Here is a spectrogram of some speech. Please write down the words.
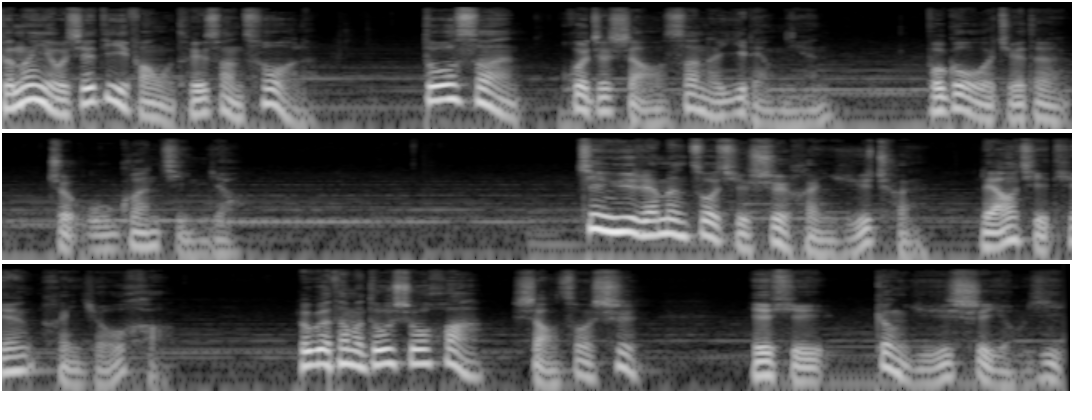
可能有些地方我推算错了，多算或者少算了一两年，不过我觉得这无关紧要。鉴于人们做起事很愚蠢，聊起天很友好，如果他们多说话少做事，也许更于事有益。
